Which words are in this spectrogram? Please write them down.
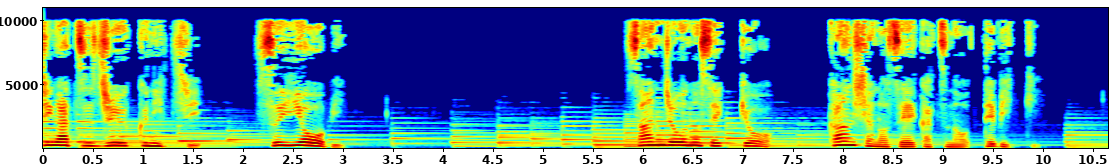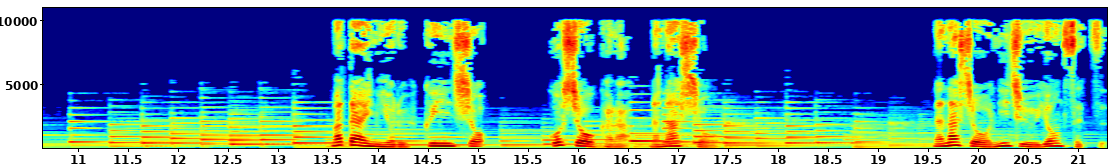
1月19日水曜日。三条の説教感謝の生活の手引き。マタイによる福音書5章から7章。7章24節。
